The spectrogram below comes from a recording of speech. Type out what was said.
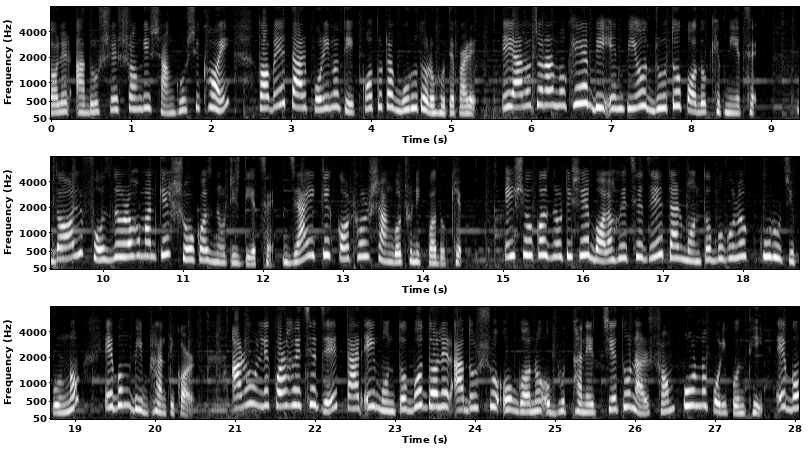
দলের আদর্শের সঙ্গে সাংঘর্ষিক হয়, তবে তার পরিণতি কতটা গুরুতর হতে পারে। এই আলোচনার মুখে বিএনপিও দ্রুত পদক্ষেপ নিয়েছে। দল ফজলুর রহমানকে শোকজ নোটিশ দিয়েছে, যা একটি কঠোর সাংগঠনিক পদক্ষেপ। এই শোকজ নোটিশে বলা হয়েছে যে তার মন্তব্যগুলো কুরুচিপূর্ণ এবং বিভ্রান্তিকর। আরও উল্লেখ করা হয়েছে যে তার এই মন্তব্য দলের আদর্শ ও গণ অভ্যুত্থানের চেতনার সম্পূর্ণ পরিপন্থী এবং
